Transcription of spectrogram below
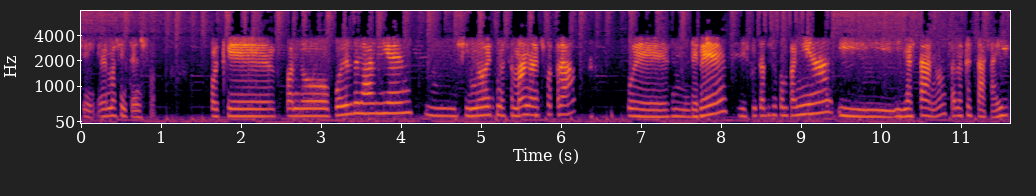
Sí, es más intenso. Porque cuando puedes ver a alguien, mm, si no es una semana, es otra, pues le ves, disfrutas de su compañía y, y ya está, ¿no? Sabes que estás ahí.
